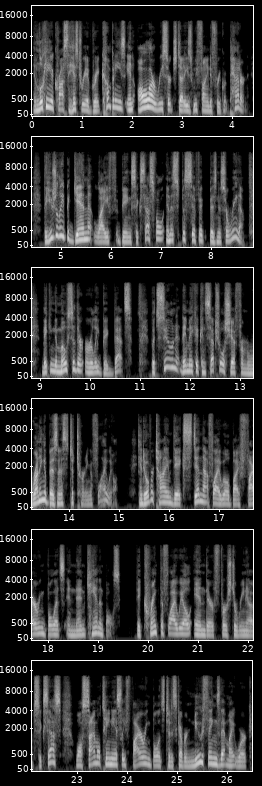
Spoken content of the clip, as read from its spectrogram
In looking across the history of great companies, in all our research studies, we find a frequent pattern. They usually begin life being successful in a specific business arena, making the most of their early big bets. But soon they make a conceptual shift from running a business to turning a flywheel. And over time, they extend that flywheel by firing bullets and then cannonballs. They crank the flywheel in their first arena of success while simultaneously firing bullets to discover new things that might work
